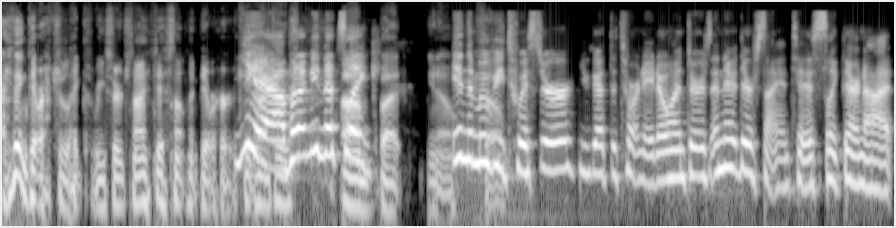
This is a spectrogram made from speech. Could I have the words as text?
I think they were actually like research scientists. I don't think they were hurricane Yeah, hunters. but I mean that's Um, like but you know, in the movie so- Twister, you got the tornado hunters, and they're they're scientists. Like they're not.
